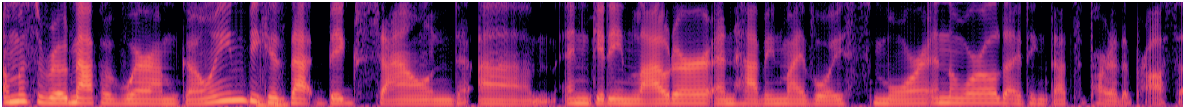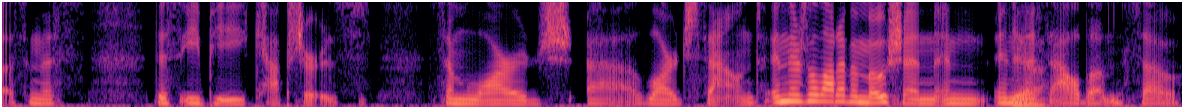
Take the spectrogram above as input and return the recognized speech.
almost a roadmap of where I'm going because mm-hmm. that big sound um, and getting louder and having my voice more in the world, I think that's a part of the process. And this this EP captures some large uh, large sound and there's a lot of emotion in in yeah. this album so well,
